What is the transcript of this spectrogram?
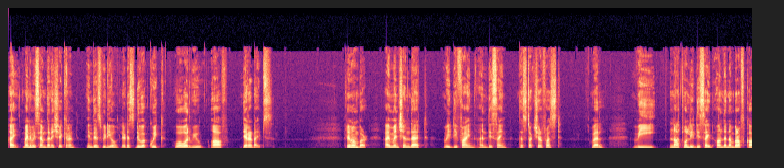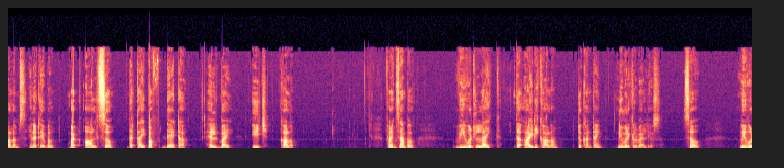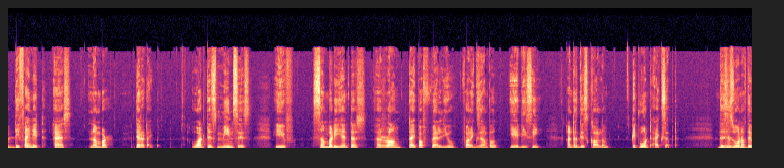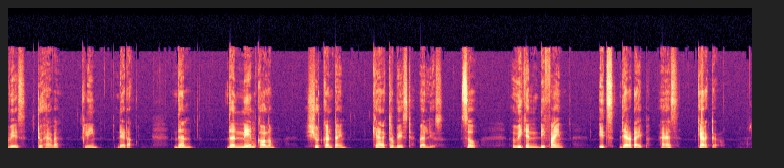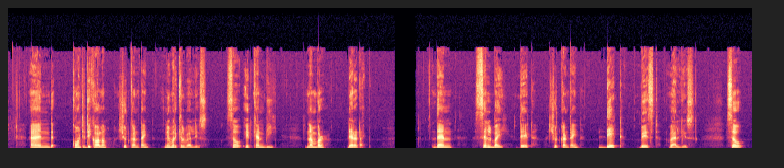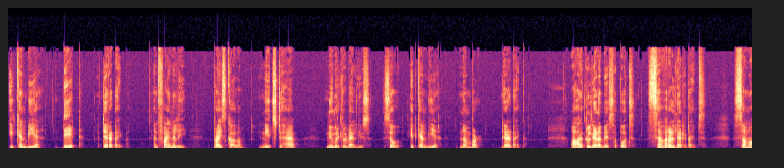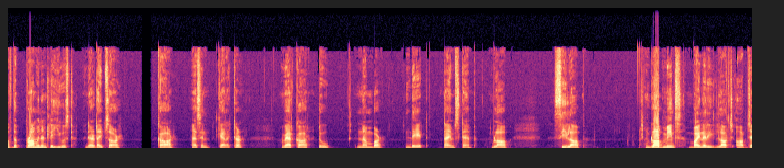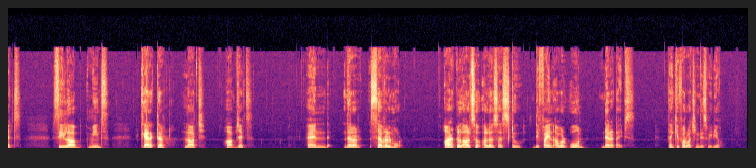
Hi, my name is Sam Dhanasekaran. In this video, let us do a quick overview of data types. Remember, I mentioned that we define and design the structure first. Well, we not only decide on the number of columns in a table, but also the type of data held by each column. For example, we would like the ID column to contain numerical values. So we would define it as number data type. What this means is if somebody enters a wrong type of value, for example, ABC under this column, it won't accept. This is one of the ways to have a clean data. Then the name column should contain character based values. So we can define its data type as character and quantity column should contain numerical values. So it can be number data type. Then sell by date should contain date based values. So it can be a date data type. And finally, price column needs to have numerical values. So it can be a number data type. Oracle database supports several data types some of the prominently used data types are char as in character, varchar 2, number, date, timestamp, blob, clob. Blob means binary large objects. clob means character large objects. And there are several more. Oracle also allows us to define our own data types. Thank you for watching this video.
